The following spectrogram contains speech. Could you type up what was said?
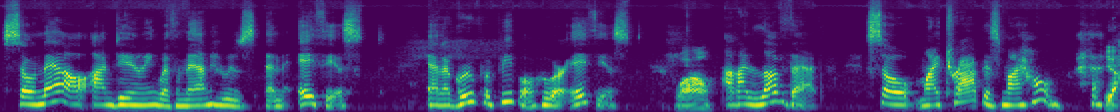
So now I'm dealing with a man who's an atheist and a group of people who are atheists. Wow. I love that. So my trap is my home. Yeah.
